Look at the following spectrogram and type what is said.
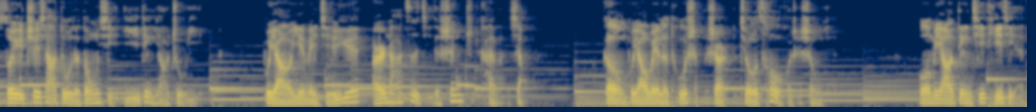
所以吃下肚的东西一定要注意，不要因为节约而拿自己的身体开玩笑。更不要为了图省事儿就凑合着生活。我们要定期体检，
